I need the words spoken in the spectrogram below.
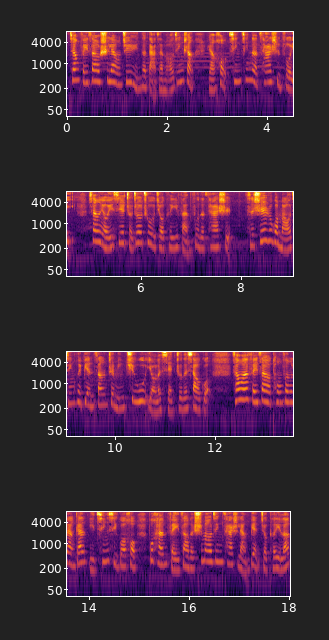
将肥皂适量均匀的打在毛巾上，然后轻轻的擦拭座椅。像有一些褶皱处就可以反复的擦拭。此时如果毛巾会变脏，证明去污有了显著的效果。擦完肥皂，通风晾干，以清洗过后不含肥皂的湿毛巾擦拭两遍就可以了。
